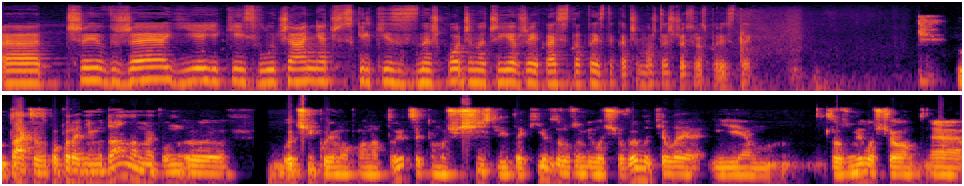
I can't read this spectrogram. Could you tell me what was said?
Е, Чи вже є якісь влучання, чи скільки знешкоджено, чи є вже якась статистика, чи можете щось розповісти? Ну так, це за попередніми даними. е, Очікуємо понад 30, тому що 6 літаків зрозуміло, що вилетіли, і зрозуміло, що е,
